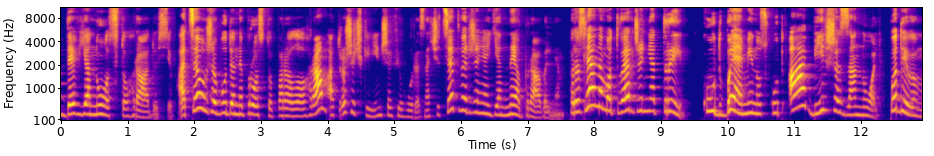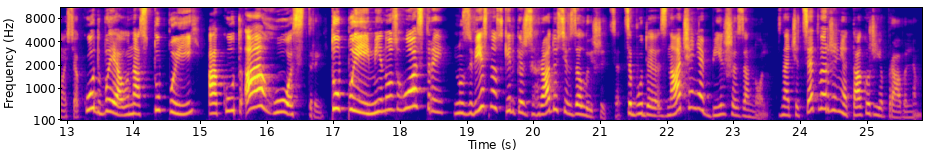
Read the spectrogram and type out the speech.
90 градусів. А це вже буде не просто паралелограм, а трошечки інша фігура. Значить, це твердження є неправильним. Розглянемо твердження 3. Кут Б мінус кут А більше за 0. Подивимося, кут Б у нас тупий, а кут А гострий. Тупий мінус гострий. Ну, звісно, скільки ж градусів залишиться. Це буде значення більше за 0. Значить, це твердження також є правильним.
